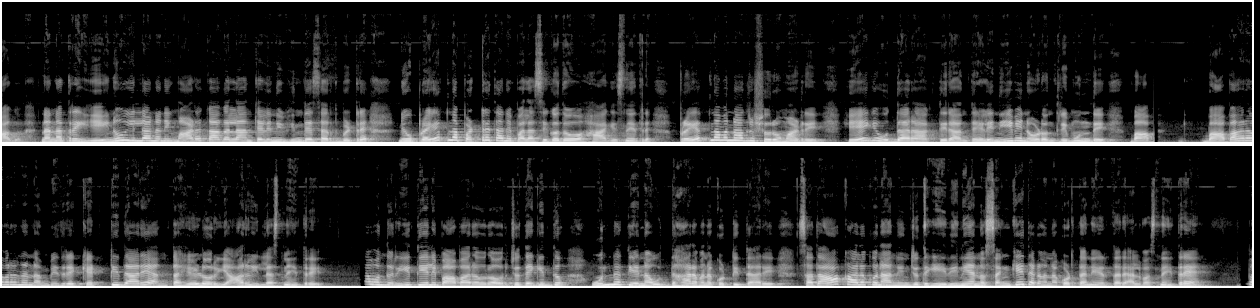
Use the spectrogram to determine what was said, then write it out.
ಆಗ ನನ್ನ ಹತ್ರ ಏನೂ ಇಲ್ಲ, ನನಗೆ ಮಾಡೋಕ್ಕಾಗಲ್ಲ ಅಂತೇಳಿ ನೀವು ಹಿಂದೆ ಸರಿದು ಬಿಟ್ಟರೆ ನೀವು ಪ್ರಯತ್ನ ಪಟ್ಟರೆ ತಾನೇ ಫಲ ಸಿಗೋದು. ಹಾಗೆ ಸ್ನೇಹಿತರೆ, ಪ್ರಯತ್ನವನ್ನಾದರೂ ಶುರು ಮಾಡಿರಿ. ಹೇಗೆ ಉದ್ಧಾರ ಆಗ್ತೀರಾ ಅಂತ ಹೇಳಿ ನೀವೇ ನೋಡೋಂತ್ರಿ ಮುಂದೆ. ಬಾಬಾರವರನ್ನು ನಂಬಿದರೆ ಕೆಟ್ಟಿದ್ದಾರೆ ಅಂತ ಹೇಳೋರು ಯಾರೂ ಇಲ್ಲ ಸ್ನೇಹಿತರೆ. ಒಂದು ರೀತಿಯಲ್ಲಿ ಬಾಬಾರವರು ಅವ್ರ ಜೊತೆಗಿದ್ದು ಉನ್ನತಿಯನ್ನು, ಉದ್ಧಾರವನ್ನು ಕೊಟ್ಟಿದ್ದಾರೆ. ಸದಾ ಕಾಲಕ್ಕೂ ನಾನು ನಿನ್ನ ಜೊತೆಗೆ ಇದ್ದೀನಿ ಅನ್ನೋ ಸಂಕೇತಗಳನ್ನು ಕೊಡ್ತಾನೆ ಇರ್ತಾರೆ. ಅಲ್ವಾ ಸ್ನೇಹಿತರೆ? ಸ್ವಲ್ಪ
